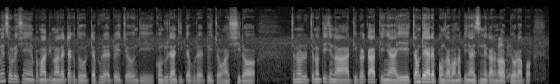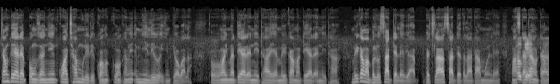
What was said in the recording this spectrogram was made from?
မင်းဆိုလို့ရှိရင်ဗမာပြည်မှာလည်းတက္ကသိုလ်တက်ဖူးတဲ့အတွေ့အကြုံဒီကွန်ပျူတာအထိတက်ဖူးတဲ့အတွေ့အကြုံဟာရှိတော့ကျွန်တော်တို့ကျွန်တော်သိချင်တာဒီဘက်ကပညာရေးကျောင်းတက်ရတဲ့ပုံစံပေါ့နော်ပညာရေးစနစ်ကတော့တော့ပြောတာပေါ့ကျောင်းတက်ရတဲ့ပုံစံချင်းကွာခြားမှုလေးတွေကွန်ကွန်ခမင်းအမြင်လေးကိုအရင်ပြောပါလားဟိုဗမာပြည်မှာတက်ရတဲ့အနေထားရဲ့အမေရိကမှာတက်ရတဲ့အနေထား အမေရိကမှာဘယ်လိုစတက်လဲဗျ Bachelor စတက်သလားဒါမှမဟုတ်လဲ Master တောင်းတောင်း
